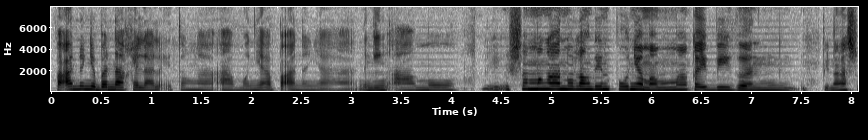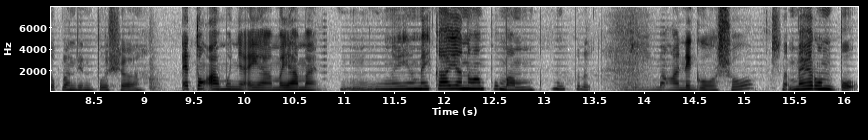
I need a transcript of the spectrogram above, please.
Paano niya ba nakilala itong ah, amo niya? Paano niya naging amo? Sa mga ano lang din po niya, ma'am, mga kaibigan, pinasok lang din po siya. Etong amo niya ay ah, mayaman. Mm, Ngayon, may kaya naman po, ma'am. Mga negosyo. Mayroon po.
